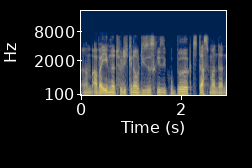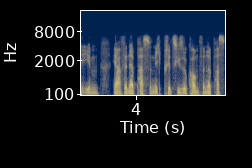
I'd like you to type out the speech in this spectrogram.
ähm, aber eben natürlich genau dieses Risiko birgt, dass man dann eben, ja, wenn der Pass nicht präzise kommt, wenn der Pass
